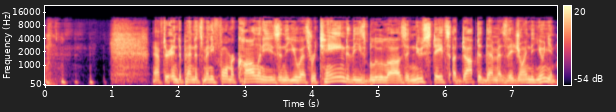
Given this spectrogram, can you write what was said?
After independence, many former colonies in the U.S. retained these blue laws and new states adopted them as they joined the Union.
